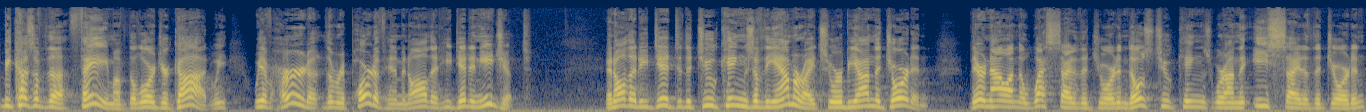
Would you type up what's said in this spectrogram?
because of the fame of the Lord your God. We, we have heard the report of him and all that he did in Egypt, and all that he did to the two kings of the Amorites who were beyond the Jordan. They're now on the west side of the Jordan. Those two kings were on the east side of the Jordan.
